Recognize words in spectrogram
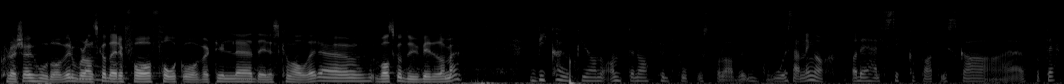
klør seg i hodet over. Hvordan skal dere få folk over til eh, deres kanaler? Eh, hva skal du bidra med? Vi kan jo ikke gjøre noe annet enn å ha fullt fokus på å lage gode sendinger. Og det er jeg helt sikker på at vi skal eh, få til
